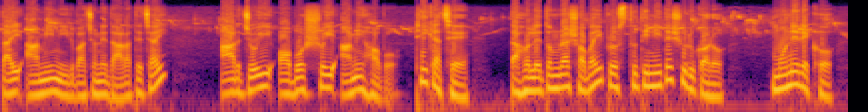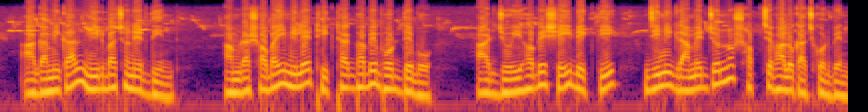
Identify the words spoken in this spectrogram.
তাই আমি নির্বাচনে দাঁড়াতে চাই, আর জয়ী অবশ্যই আমি হব। ঠিক আছে, তাহলে তোমরা সবাই প্রস্তুতি নিতে শুরু করো। মনে রেখো, আগামীকাল নির্বাচনের দিন। আমরা সবাই মিলে ঠিকঠাকভাবে ভোট দেব, আর জয়ী হবে সেই ব্যক্তি যিনি গ্রামের জন্য সবচেয়ে ভালো কাজ করবেন।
